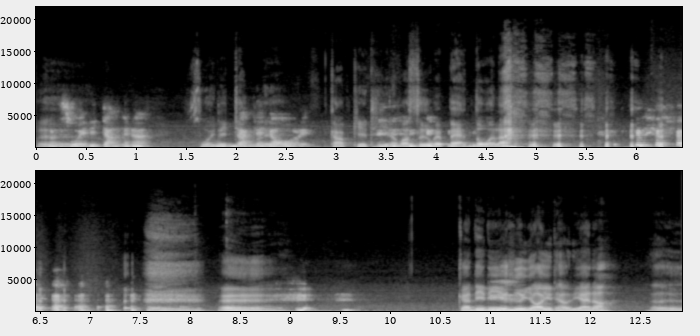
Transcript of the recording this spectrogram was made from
เออมันสวยดีจังเลยนะ สวยดีจังอเลยากยจะย่อเลยกับเคทีเราก็ซื้อไปแปดตัวแล้ว เออ ก็ดีๆก็คือย่ออยู่แถวเนี้ยเนาะ เออ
